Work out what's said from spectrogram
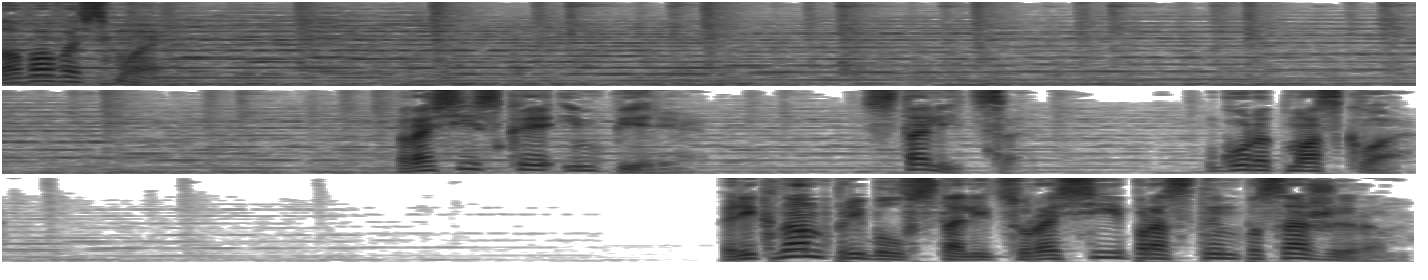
Глава восьмая Российская империя. Столица. Город Москва. Рикнан прибыл в столицу России простым пассажиром.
